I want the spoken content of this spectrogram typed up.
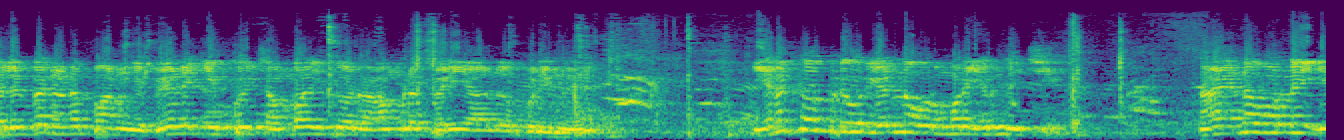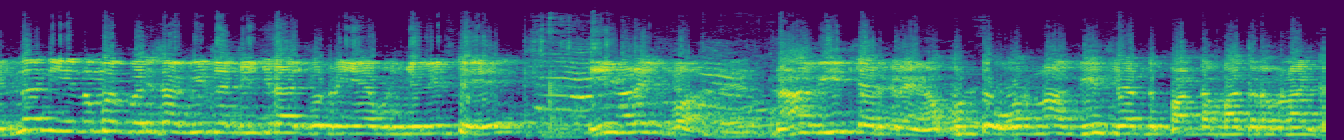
சில பேர் நினைப்பானுங்க வேலைக்கு போய் சம்பாதிச்சு ஒரு ஆம்பளை பெரிய ஆளு அப்படின்னு. எனக்கு அப்படி ஒரு எண்ணம் ஒரு முறை இருந்துச்சு. நான் என்ன பண்ணேன் என்ன நீ என்னமோ பெருசா வீட்டுல நிக்கிறா சொல்றீங்க அப்படின்னு சொல்லிட்டு நீ வேலைக்கு போ. நான் வீட்டுல இருக்கிறேன் அப்படின்ட்டு ஒரு நாள் வீட்டுல இருந்து பண்ட மாத்திரம் எல்லாம்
